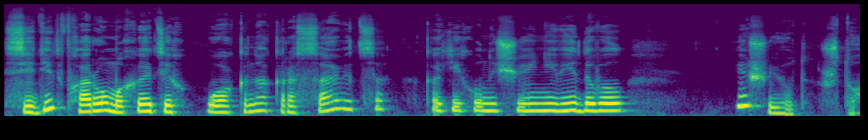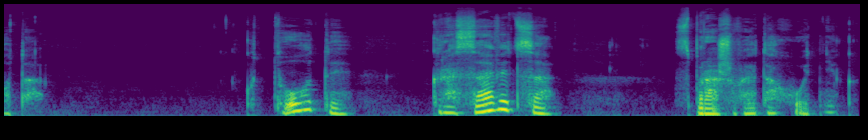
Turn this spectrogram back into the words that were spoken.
Сидит в хоромах этих у окна красавица, каких он еще и не видывал, и шьет что-то. «Кто ты, красавица?» – спрашивает охотник.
